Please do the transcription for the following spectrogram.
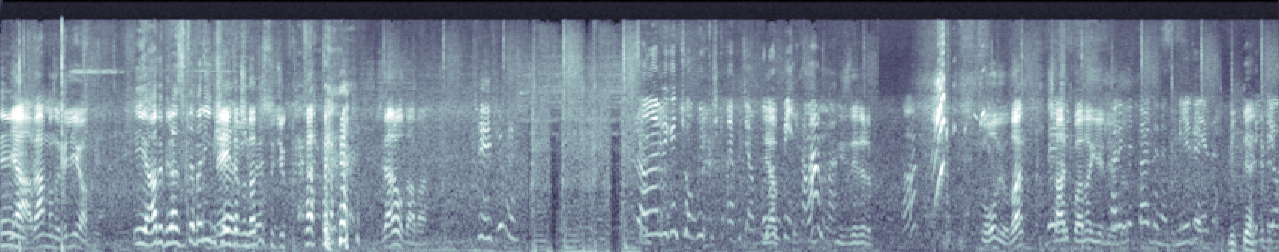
Evet. Ya ben bunu biliyorum ya. İyi abi birazcık da ben iyi bir şey Neydi bunun adı? Sucuk. Güzel oldu ama. Keyifli mi? Sana bir gün çok büyük kışkırtma yapacağım. Bunu Yap. bil tamam mı? İzlenirim. Ne oluyor lan? Çark bana geliyordu. Hareketler denedim. 7. Yedi. Bitti. Bitti yok.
